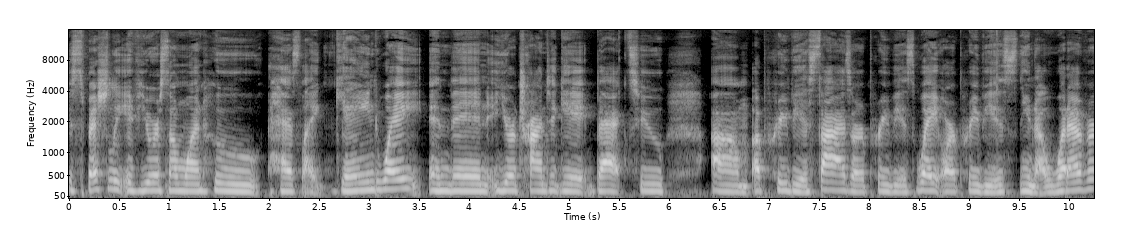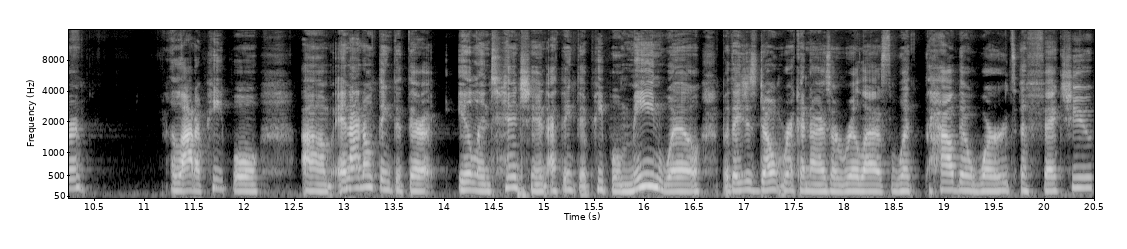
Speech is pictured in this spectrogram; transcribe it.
especially if you're someone who has like gained weight and then you're trying to get back to um, a previous size or a previous weight or a previous, you know, whatever. A lot of people, um, and I don't think that they're ill intentioned. I think that people mean well, but they just don't recognize or realize what how their words affect you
